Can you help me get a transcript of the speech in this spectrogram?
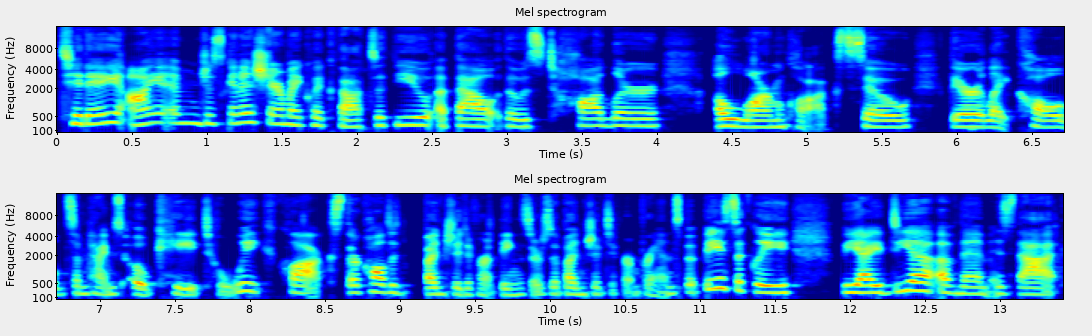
Today I am just going to share my quick thoughts with you about those toddler alarm clocks. So they're like called sometimes okay to wake clocks. They're called a bunch of different things. There's a bunch of different brands. But basically, the idea of them is that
